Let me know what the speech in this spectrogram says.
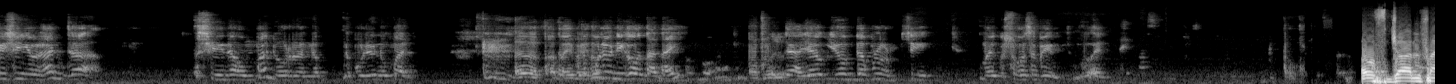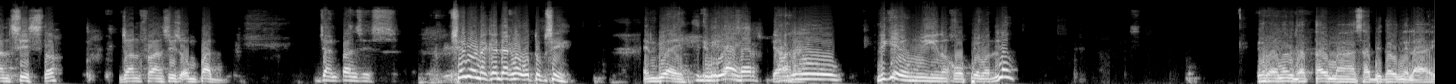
Raising your hand, uh, Sina Umpad or uh, Napoleon Umpad? uh, tatay ba ito? Napoleon, ikaw ang tatay? Yeah, you, you have the floor. Sige, may gusto ko sabihin. Go ahead. Of John Francis, no? John Francis Ompad, John Francis. Sino nagkandak ng autopsy? NBI. NBI, sir. Yeah. Ano yung Hindi kayo humingi ng kopya man lang. Your Honor, that time, ah, sabi daw nila,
